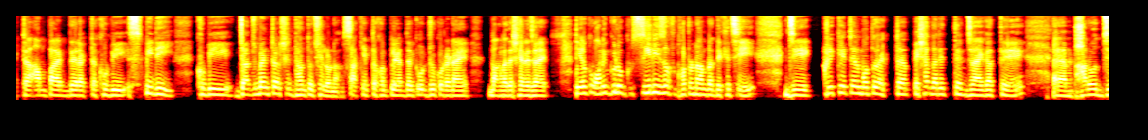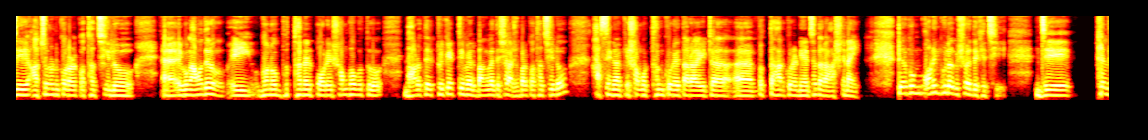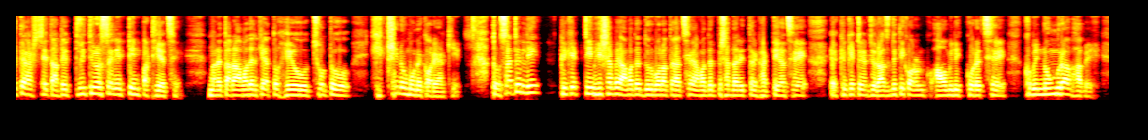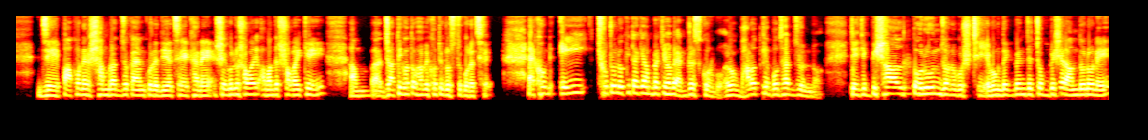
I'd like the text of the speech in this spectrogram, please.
একটা আম্পায়ারদের একটা খুবই স্পিডি খুবই জাজমেন্টাল সিদ্ধান্ত ছিল না। সাকিব তখন প্লেয়ারদেরকে উজ্জু করে নেয়, বাংলাদেশ হেরে যায়। এরকম অনেকগুলো সিরিজ অফ ঘটনা আমরা দেখেছি যে ক্রিকেটের মতো একটা পেশাদারিত্বের জায়গাতে ভারত যে আচরণ করার কথা ছিল এবং আমাদেরও এই গণ অভ্যুত্থানের পরে সম্ভবত ভারতের ক্রিকেট টিমের বাংলাদেশে আসবার কথা ছিল। হাসিনাকে সমর্থন করে তারা এটা প্রত্যাহার করে নিয়েছে, তারা আসে নাই। এরকম অনেকগুলো বিষয় দেখেছি যে খেলতে আসছে, তাদের তৃতীয় শ্রেণির টিম পাঠিয়েছে। মানে তারা আমাদেরকে এত হেও ছোট, ক্ষীণ মনে করে আর কি। তো সার্টেনলি ক্রিকেট টিম হিসাবে আমাদের দুর্বলতা আছে, আমাদের পেশাদারিত্বের ঘাটতি আছে। ক্রিকেটের যে রাজনীতিকরণ আওয়ামী লীগ করেছে খুবই নোংরা ভাবে যে পাপনের সাম্রাজ্য কায়েম করে দিয়েছে এখানে, সেগুলো সবাই, আমাদের সবাইকেই জাতিগতভাবে ক্ষতিগ্রস্ত করেছে। এখন এই ছোট লোকিটাকে আমরা কীভাবে অ্যাড্রেস করব এবং ভারতকে বোঝার জন্য যে এই যে বিশাল তরুণ জনগোষ্ঠী এবং দেখবেন যে চব্বিশের আন্দোলনে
